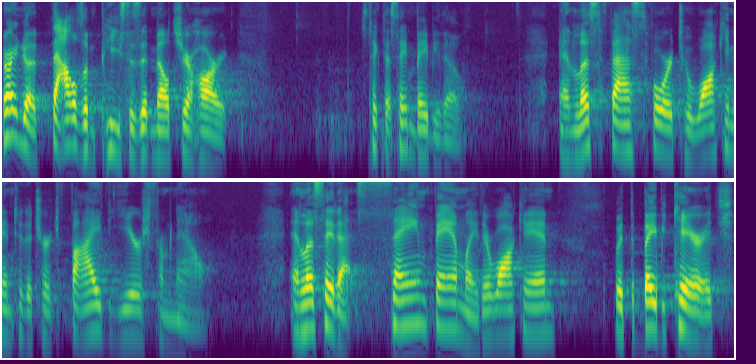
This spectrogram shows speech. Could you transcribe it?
Right into a thousand pieces, it melts your heart. Let's take that same baby, though, and let's fast forward to walking into the church five years from now. And let's say that same family, they're walking in with the baby carriage,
